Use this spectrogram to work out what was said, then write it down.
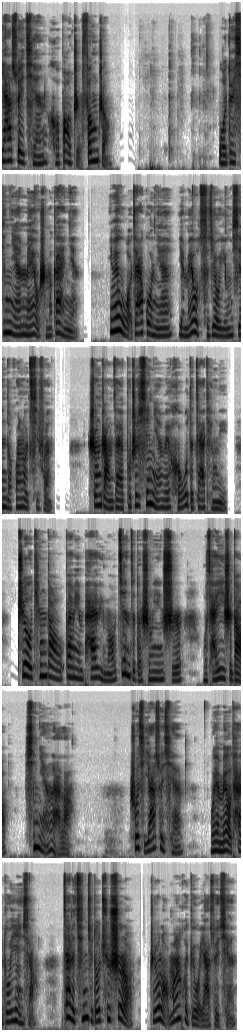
压岁钱和报纸风筝。我对新年没有什么概念，因为我家过年也没有辞旧迎新的欢乐气氛。生长在不知新年为何物的家庭里，只有听到外面拍羽毛毽子的声音时，我才意识到新年来了。说起压岁钱，我也没有太多印象，家里亲戚都去世了，只有老妈会给我压岁钱。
